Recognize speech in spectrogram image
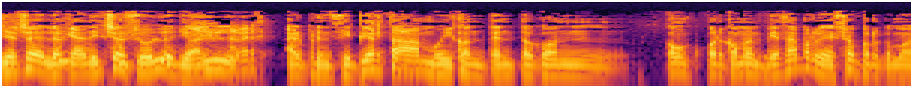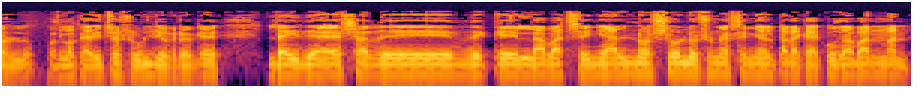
Yo sé lo que ha dicho Zul. Yo al, A ver, al principio ¿qué estaba muy contento con, por cómo empieza, porque eso, por como por lo que ha dicho Zul, yo creo que la idea esa de, de que la bat señal no solo es una señal para que acuda Batman,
